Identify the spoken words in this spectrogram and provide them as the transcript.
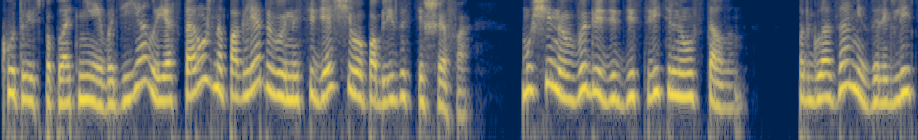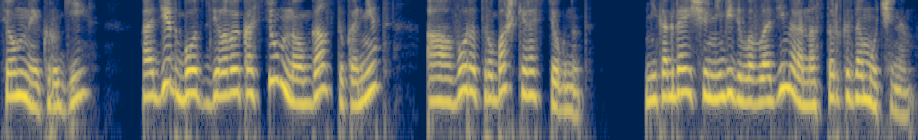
Кутаюсь поплотнее в одеяло и осторожно поглядываю на сидящего поблизости шефа. Мужчина выглядит действительно усталым. Под глазами залегли темные круги. Одет босс в деловой костюм, но галстука нет, а ворот рубашки расстегнут. Никогда еще не видела Владимира настолько замученным.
